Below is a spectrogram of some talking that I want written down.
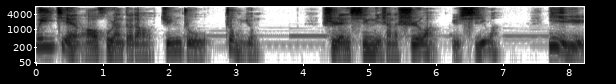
微贱而忽然得到君主重用，诗人心理上的失望与希望，抑郁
